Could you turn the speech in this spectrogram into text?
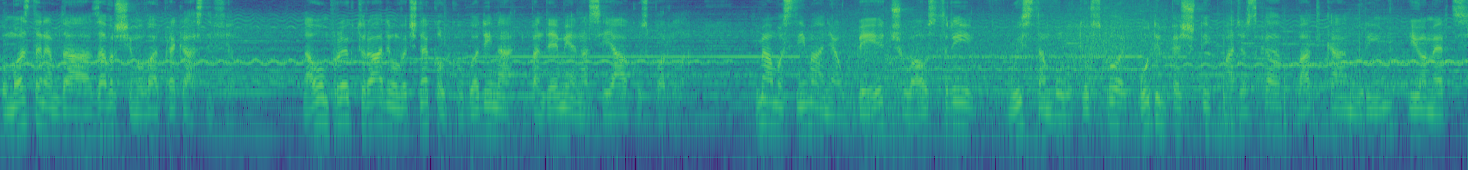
Pomozite nam da završimo ovaj prekrasni film. Na ovom projektu radimo već nekoliko godina i pandemija nas je jako usporila. Imamo snimanja u Beču, u Austriji, u Istanbulu, Turskoj, Budimpešti, Mađarska, Vatikanu, Rimu i u Americi.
